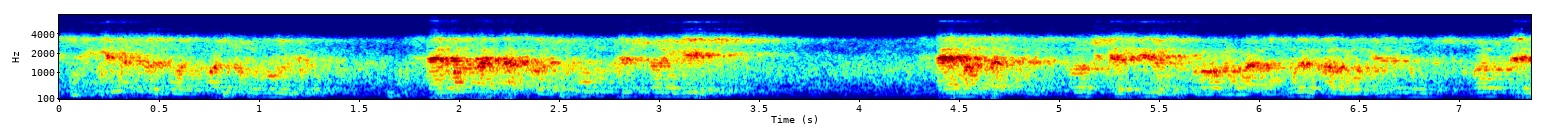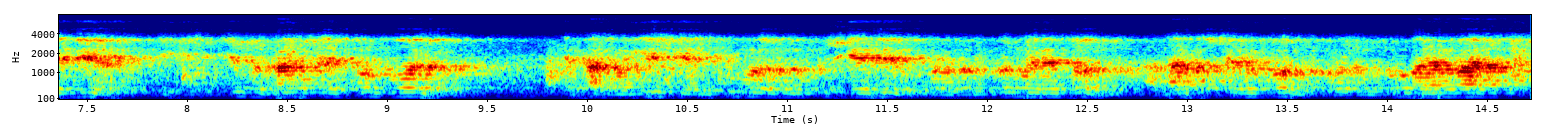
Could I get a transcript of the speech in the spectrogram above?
Εισηγείται στο Δημοτικό Συμβούλιο. Θέματα καθορισμού χρήσεων γη. Θέματα χρηστικών σχεδίων, προγραμματισμού εφαρμογή των χρηστικών σχεδίων, ηχητική οργάνωση ελεκτών πόλεων, εφαρμογή γενικού προδομικού σχεδίου, προδομικών μελετών, ανάπτυξη ερευνών, προδομικών παρεμβάσεων,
